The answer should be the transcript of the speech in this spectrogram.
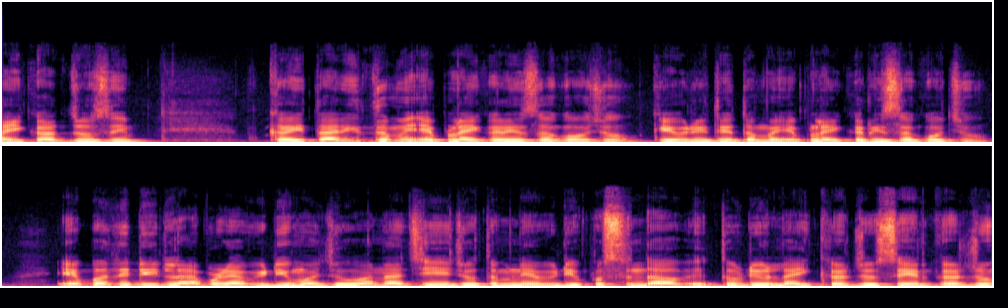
લાયકાત જોશે, કઈ તારીખ તમે એપ્લાય કરી શકો છો, કેવી રીતે તમે એપ્લાય કરી શકો છો, એ બધી ડિટેલ આપણે આ વિડીયોમાં જોવાના છીએ. જો તમને આ વીડિયો પસંદ આવે તો વીડિયો લાઇક કરજો શેર કરજો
